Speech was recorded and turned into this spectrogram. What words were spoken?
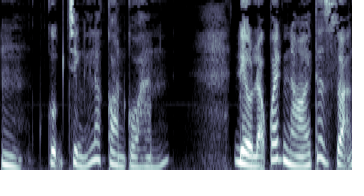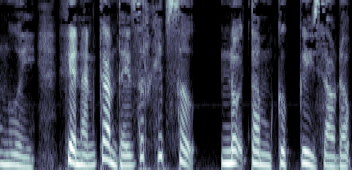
Ừ, cũng chính là con của hắn. Điều lão quách nói thật dọa người, khiến hắn cảm thấy rất khiếp sợ, nội tâm cực kỳ dao động.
